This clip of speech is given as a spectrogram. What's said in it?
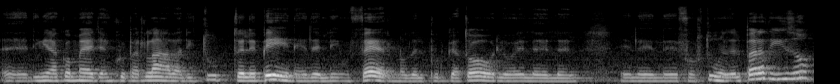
eh, Divina Commedia in cui parlava di tutte le pene dell'inferno, del purgatorio e le, le, le, le fortune del paradiso,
